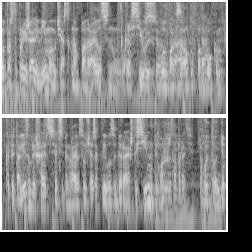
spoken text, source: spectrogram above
Мы просто проезжали мимо, участок нам понравился. Ну, Красивый, все, вот вокзал да, тут под да. боком. Капитализм решает все, тебе нравится участок, ты его забираешь. Ты сильный, ты можешь забрать. А в итоге?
